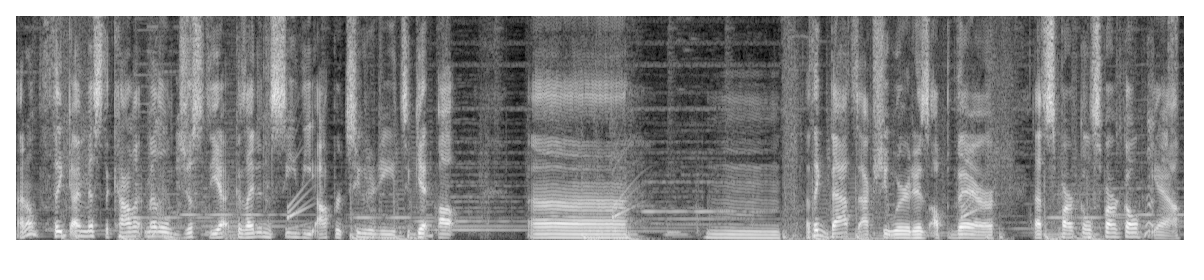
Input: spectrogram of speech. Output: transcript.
I don't think I missed the Comet Medal just yet, because I didn't see the opportunity to get up. Uh, hmm, I think that's actually where it is up there. That Sparkle Sparkle? Yeah.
